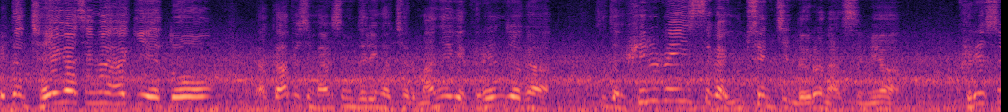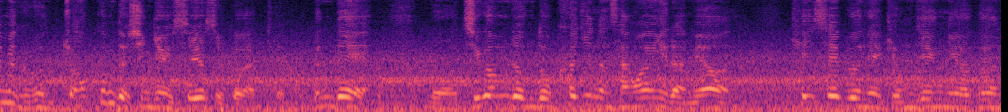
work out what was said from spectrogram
일단 제가 생각하기에도 아까 앞에서 말씀드린 것처럼 만약에 그랜저가 진짜 휠 베이스가 6cm 늘어났으면 그랬으면 그건 조금 더 신경이 쓰였을 것 같아요. 근데 뭐 지금 정도 커지는 상황이라면 K7의 경쟁력은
